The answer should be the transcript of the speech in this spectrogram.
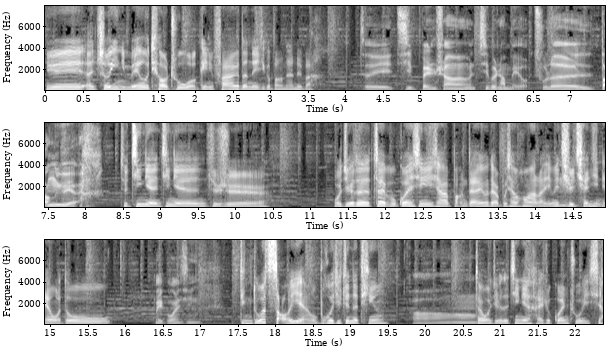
因为呃，所以你没有跳出我给你发的那几个榜单，对吧？对，基本上基本上没有，除了邦乐，就今年，今年就是，我觉得再不关心一下榜单有点不像话了，因为其实嗯前几年我都没关心顶多扫一眼，我不会去真的听，哦。但我觉得今年还是关注一下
